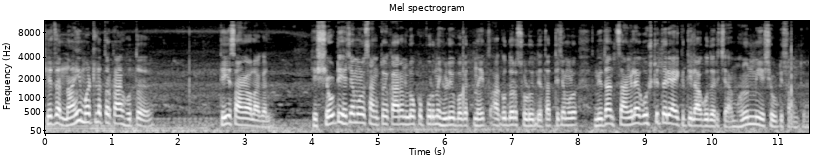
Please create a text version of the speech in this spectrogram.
हे जर नाही म्हटलं तर काय होतं तेही सांगावं लागेल. हे शेवटी ह्याच्यामुळं सांगतो आहे कारण लोक पूर्ण व्हिडिओ बघत नाहीत अगोदर सोडून देतात. त्याच्यामुळं निदान चांगल्या गोष्टी तरी ऐकतील अगोदरच्या म्हणून मी हे शेवटी सांगतोय.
